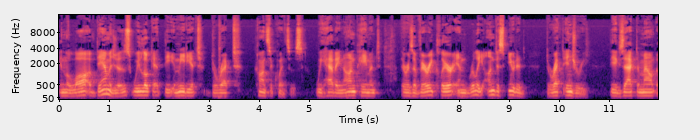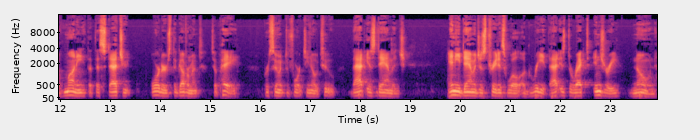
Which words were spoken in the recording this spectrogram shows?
in the law of damages, we look at the immediate direct consequences. We have a non payment, there is a very clear and really undisputed direct injury, the exact amount of money that this statute orders the government to pay pursuant to 1402. That is damage. Any damages treatise will agree that is direct injury known.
